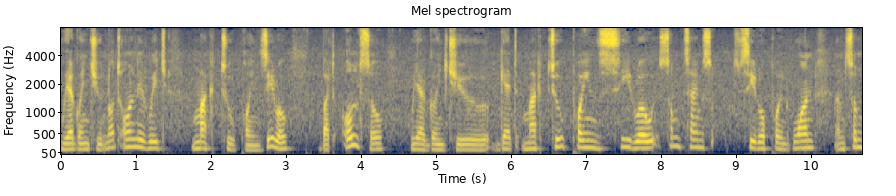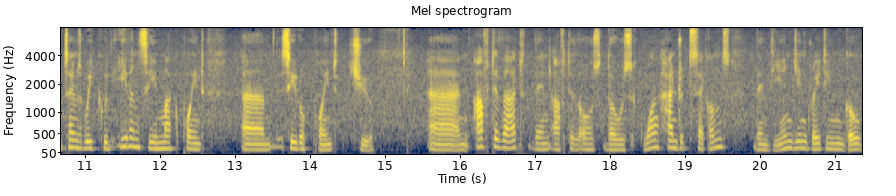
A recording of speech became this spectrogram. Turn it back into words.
we are going to not only reach Mach 2.0 but also we are going to get Mach 2.0 sometimes 0.1 and sometimes we could even see Mach point um, 0.2 and after that then after those those 100 seconds then the engine rating go,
